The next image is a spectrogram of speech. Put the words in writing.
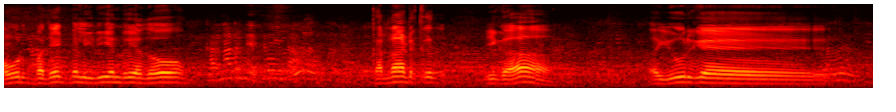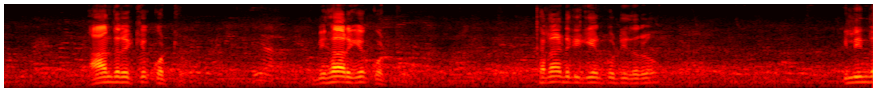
ಅವ್ರ ಬಜೆಟ್ನಲ್ಲಿ ಇದೆಯೇನ್ರಿ ಅದು? ಕರ್ನಾಟಕದ, ಈಗ ಇವ್ರಿಗೆ ಆಂಧ್ರಕ್ಕೆ ಕೊಟ್ಟರು ಬಿಹಾರಿಗೆ ಕೊಟ್ಟರು ಕರ್ನಾಟಕಕ್ಕೆ ಏನು ಕೊಟ್ಟಿದ್ದರು? ಇಲ್ಲಿಂದ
